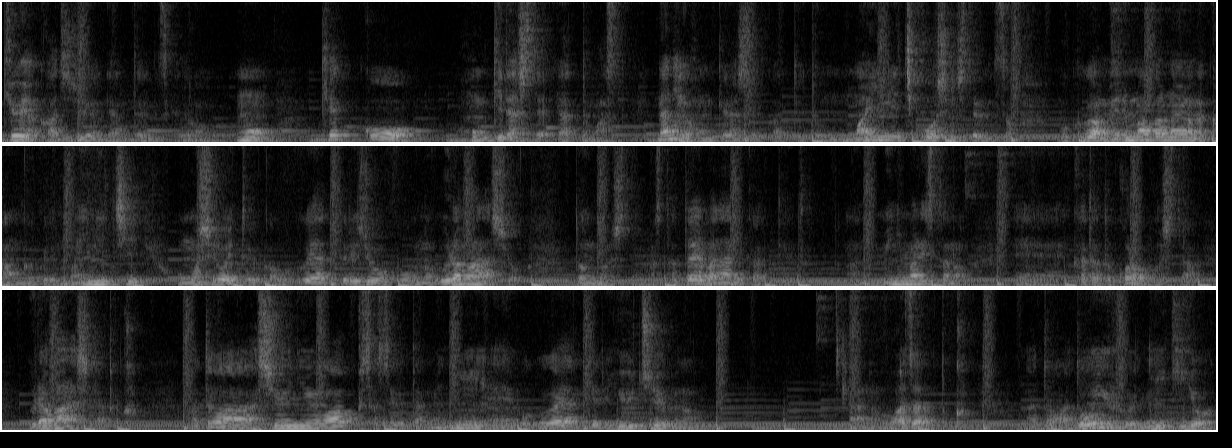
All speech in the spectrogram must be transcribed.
980円でやってるんですけどもう結構本気出してやってます。何が本気出してるかっていうともう毎日更新してるんですよ。僕がメルマガのような感覚で毎日面白いというか僕がやってる情報の裏話をどんどんしています。例えば何かっていうとあのミニマリストの、えー、方とコラボした裏話だとかあとは収入をアップさせるために、えー、僕がやってる YouTube のあの技だとかあとはどういうふうに企業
